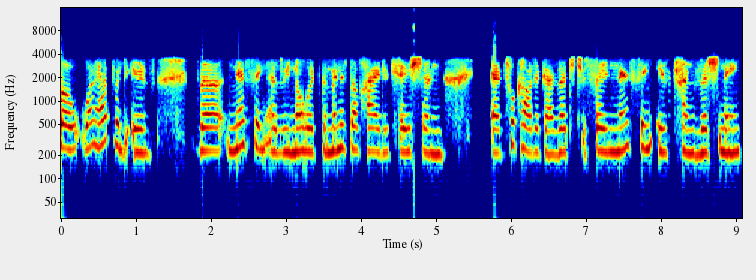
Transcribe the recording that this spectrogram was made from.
So what happened is the nursing, as we know it, the Minister of Higher Education uh, took out a gazette to say nursing is transitioning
